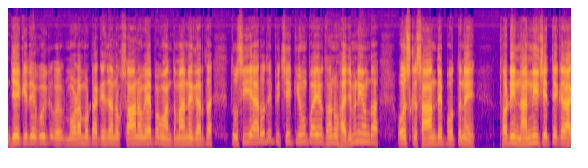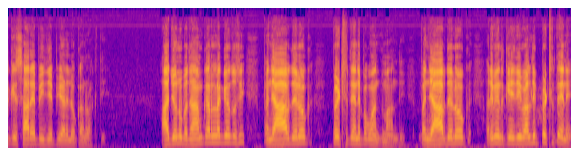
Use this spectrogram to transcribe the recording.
ਜੇ ਕਿਤੇ ਕੋਈ ਮੋੜਾ ਮੋਟਾ ਕਿਸੇ ਦਾ ਨੁਕਸਾਨ ਹੋ ਗਿਆ ਭਗਵੰਤ ਮਾਨ ਨੇ ਕਰਤਾ। ਤੁਸੀਂ ਯਾਰ ਉਹਦੇ ਪਿੱਛੇ ਕਿਉਂ ਪਏ ਹੋ? ਤੁਹਾਨੂੰ ਹਜਮ ਨਹੀਂ ਹੁੰਦਾ। ਉਸ ਕਿਸਾਨ ਦੇ ਪੁੱਤ ਨੇ ਤੁਹਾਡੀ ਨਾਨੀ ਚੇਤੇ ਕਰਾ ਕੇ ਸਾਰੇ ਬੀਜੇਪੀ ਵਾਲੇ ਲੋਕਾਂ ਨੂੰ ਰੱਖਤੀ ਅੱਜ ਉਹਨੂੰ ਬਦਨਾਮ ਕਰਨ ਲੱਗੇ ਹੋ ਤੁਸੀਂ? ਪੰਜਾਬ ਦੇ ਲੋਕ ਪਿੱਠ ਤੇ ਨੇ ਭਗਵੰਤ ਮਾਨ ਦੀ। ਪੰਜਾਬ ਦੇ ਲੋਕ ਅਰਵਿੰਦ ਕੇਜਰੀਵਾਲ ਦੀ ਪਿੱਠ ਤੇ ਨੇ।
